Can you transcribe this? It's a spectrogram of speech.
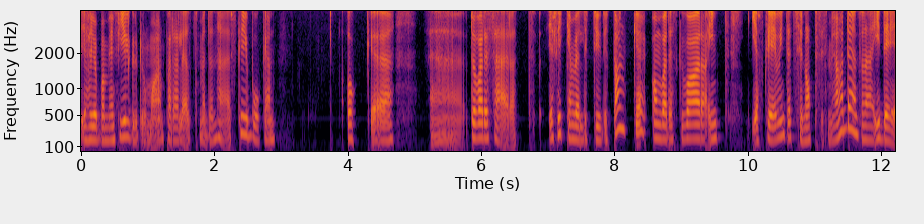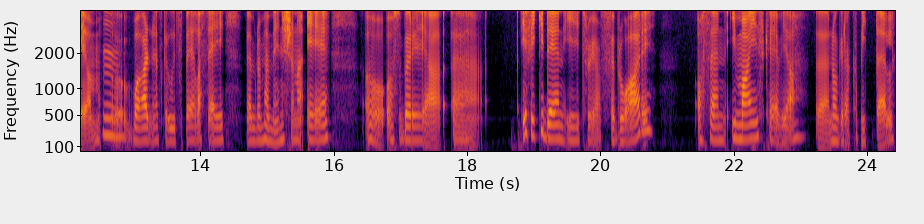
jag har jobbat med en feelgood-roman parallellt med den här skrivboken och eh, eh, då var det så här att jag fick en väldigt tydlig tanke om vad det skulle vara. Inte, jag skrev inte ett synopsis men jag hade en sån här idé om eh, var den ska utspela sig, vem de här människorna är. Och, och så började jag, eh, jag fick idén i tror jag februari och sen i maj skrev jag eh, några kapitel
